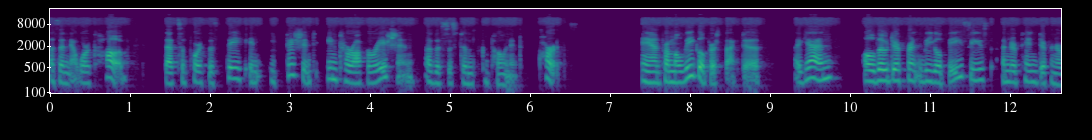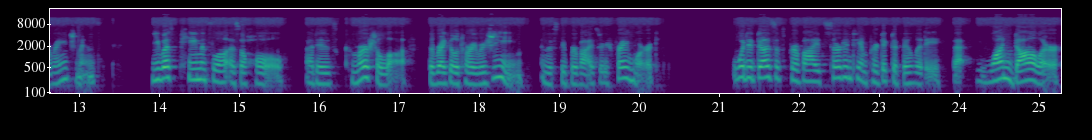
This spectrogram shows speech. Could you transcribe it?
as a network hub that supports the safe and efficient interoperation of the system's component parts. And from a legal perspective, again, although different legal bases underpin different arrangements, US payments law as a whole, that is, commercial law, the regulatory regime, and the supervisory framework, what it does is provide certainty and predictability that one dollar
